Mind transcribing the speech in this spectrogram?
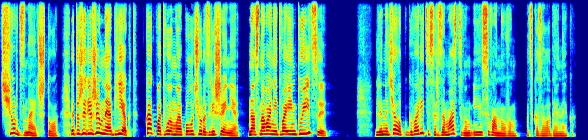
Черт знает что. Это же режимный объект. Как, по-твоему, я получу разрешение? На основании твоей интуиции? Для начала поговорите с Арзамасцевым и с Ивановым, подсказала Дайнека.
